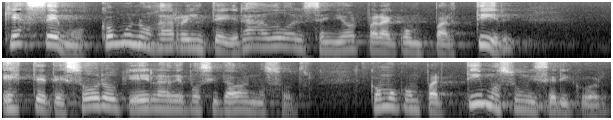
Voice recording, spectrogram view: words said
¿Qué hacemos? ¿Cómo nos ha reintegrado el Señor para compartir este tesoro que Él ha depositado en nosotros? ¿Cómo compartimos su misericordia?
